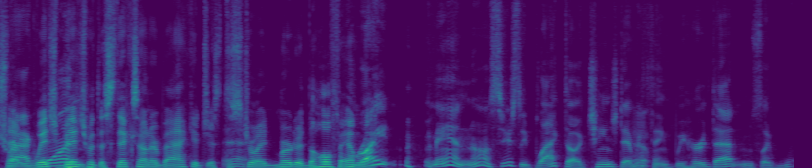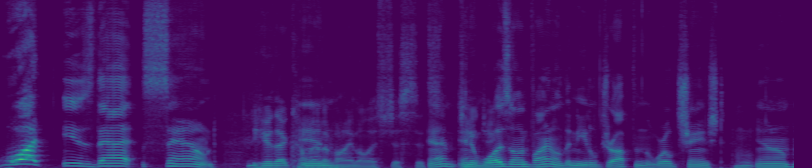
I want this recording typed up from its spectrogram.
track that witch one. bitch with the sticks on her back. It just destroyed, murdered the whole family. Right? Man, no, seriously, Black Dog changed everything. We heard that and was like, what is that sound? You hear that coming on And- the vinyl. It's just it's Yeah, and it was on vinyl. The needle dropped and the world changed. You know?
